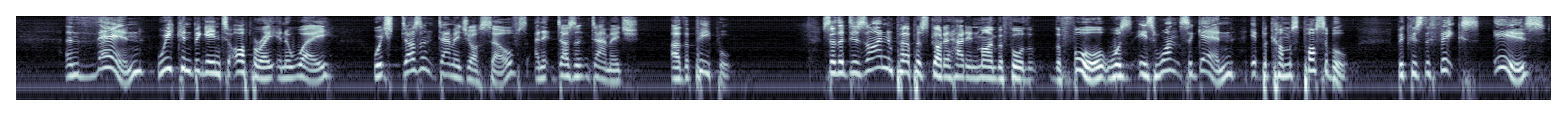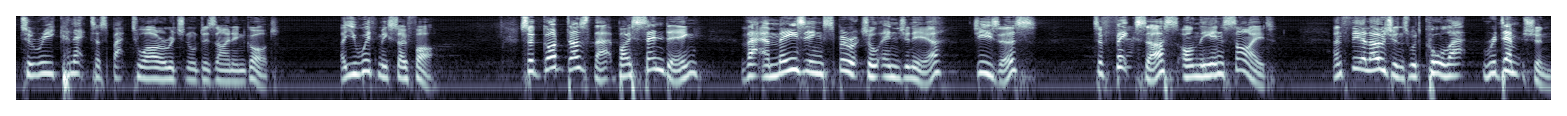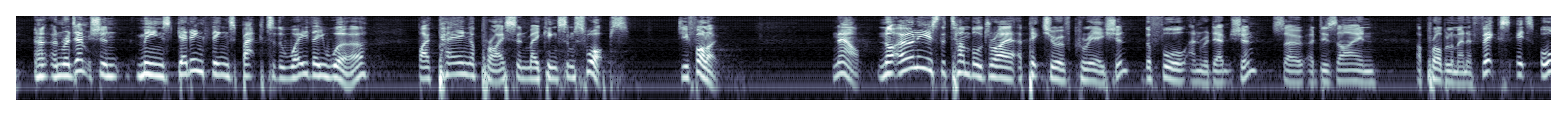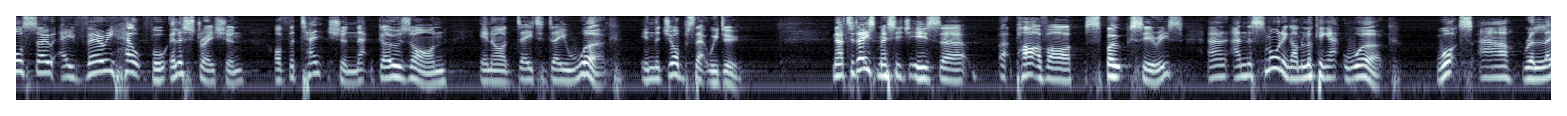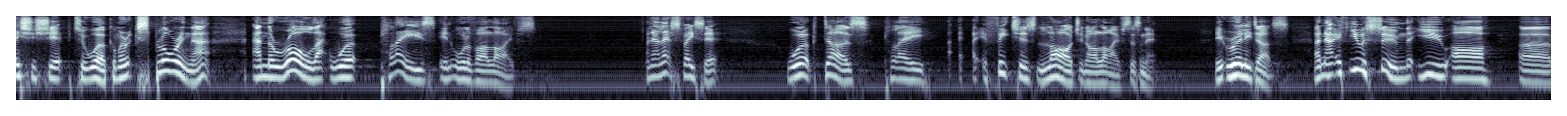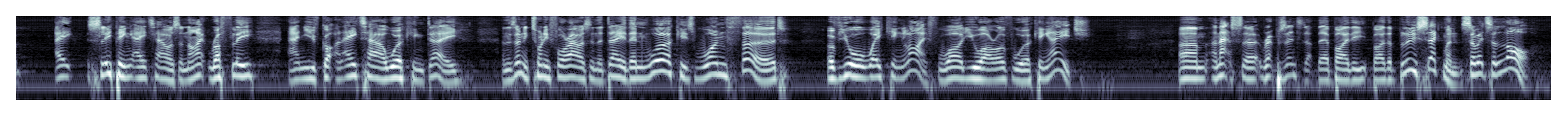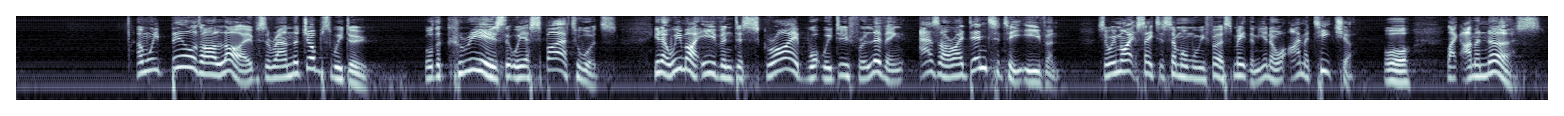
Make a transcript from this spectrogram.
and then we can begin to operate in a way which doesn't damage ourselves and it doesn't damage other people. So the design and purpose God had had in mind before the, the fall was is once again it becomes possible because the fix is to reconnect us back to our original design in God. Are you with me so far? So God does that by sending that amazing spiritual engineer, Jesus, to fix us on the inside. And theologians would call that redemption. And redemption means getting things back to the way they were by paying a price and making some swaps. Do you follow? Now, not only is the tumble dryer a picture of creation, the fall and redemption, so a design, a problem, and a fix, it's also a very helpful illustration of the tension that goes on in our day to day work, in the jobs that we do. Now, today's message is uh, part of our Spoke series, and, and this morning I'm looking at work. What's our relationship to work? And we're exploring that and the role that work plays in all of our lives. Now, let's face it, work does play, it features large in our lives, doesn't it? It really does. And now, if you assume that you are uh, eight, sleeping eight hours a night, roughly, and you've got an eight hour working day, and there's only 24 hours in the day, then work is one third of your waking life while you are of working age. Um, and that's uh, represented up there by the, by the blue segment. So it's a lot. And we build our lives around the jobs we do or the careers that we aspire towards. You know, we might even describe what we do for a living as our identity, even. So we might say to someone when we first meet them, you know, I'm a teacher, or like I'm a nurse.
